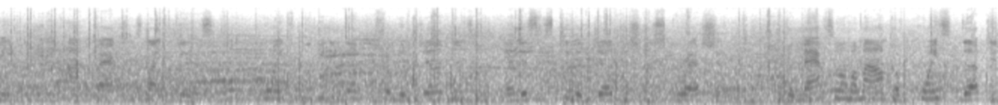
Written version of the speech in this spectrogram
any, any kind of actions like this. Points will be deducted from the judges, and this is to the judge's discretion. The maximum amount of points deducted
